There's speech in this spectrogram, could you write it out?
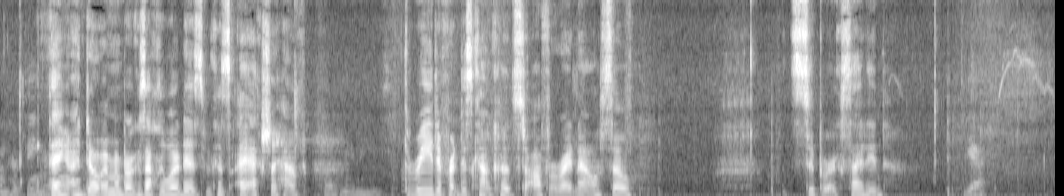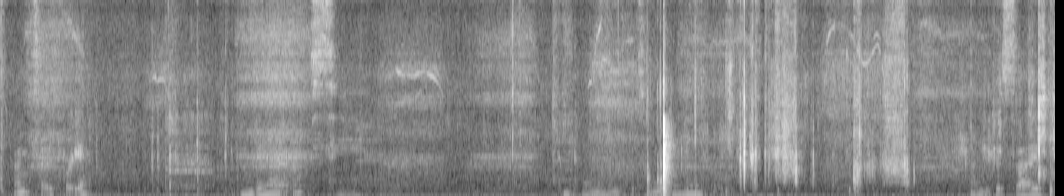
on her thing. thing. I don't remember exactly what it is because I actually have What am I gonna use? three different discount codes to offer right now. So it's super exciting. Yeah, I'm excited for you. And then let's see. I think I'm gonna use this one here. Trying to decide.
